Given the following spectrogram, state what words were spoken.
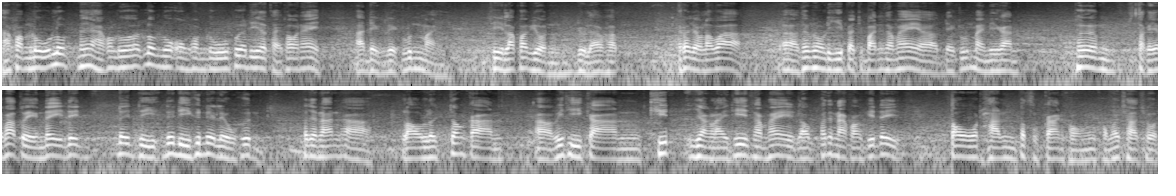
หาความรู้รวบไม่ใช่หาความรู้รวบรวมองค์ความรู้เพื่อที่จะถ่ายทอดให้เด็กๆรุ่นใหม่ ที่รักภาพยนตร์อยู่แล้วครับแล้วก็ยอมรับว่าเทคโนโลยีปัจจุบันที่ทำให้เด็กรุ่นใหม่มีการเพิ่มศักยภาพตัวเองได้ได้ได้ดีได้ดีขึ้นได้เร็วขึ้น เพราะฉะนั้นเราต้องการวิธีการคิดอย่างไรที่ทำให้เราพัฒนาความคิดได้โตทันประสบการณ์ของของประชาชน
